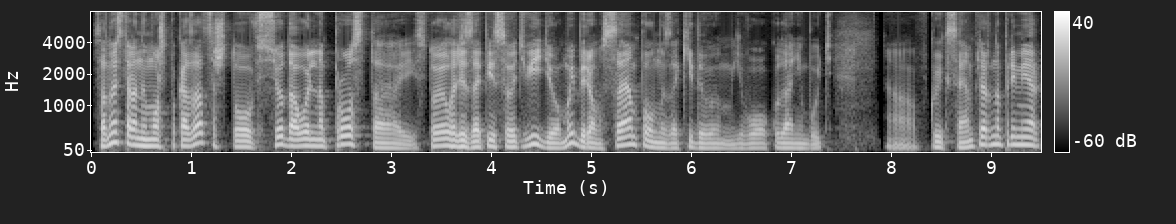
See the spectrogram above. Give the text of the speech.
С одной стороны, может показаться, что все довольно просто, и стоило ли записывать видео. Мы берем сэмпл, мы закидываем его куда-нибудь в Quick Sampler, например,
